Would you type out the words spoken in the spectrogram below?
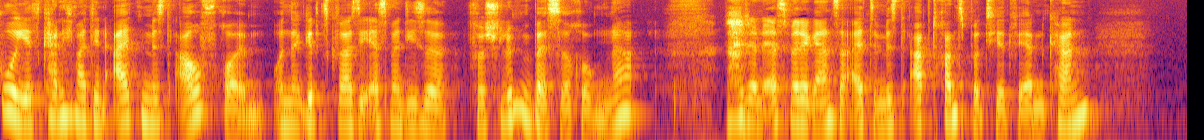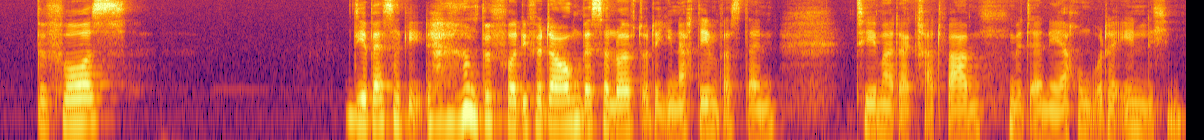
cool, jetzt kann ich mal den alten Mist aufräumen. Und dann gibt es quasi erstmal diese Verschlimmbesserung, ne? Weil dann erstmal der ganze alte Mist abtransportiert werden kann, bevor es dir besser geht, bevor die Verdauung besser läuft oder je nachdem, was dein Thema da gerade war mit Ernährung oder ähnlichem.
